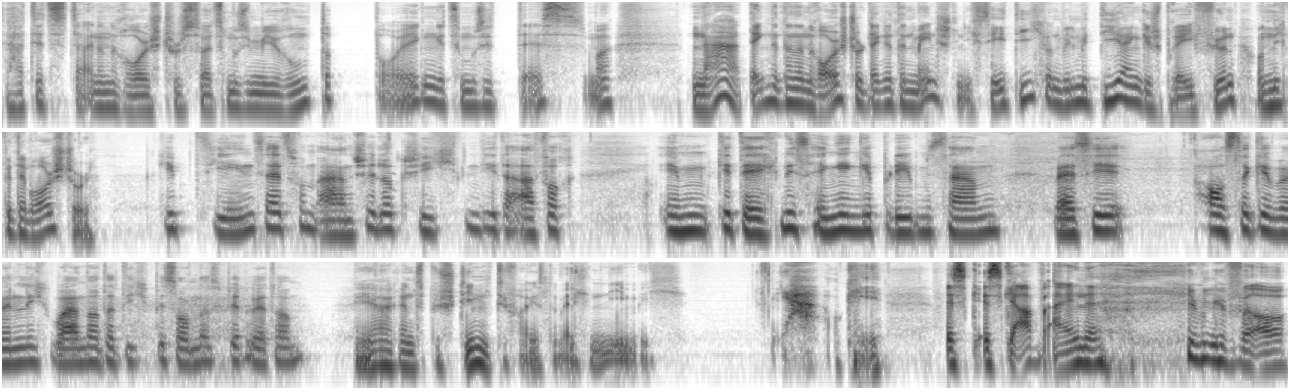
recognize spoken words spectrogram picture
der hat jetzt einen Rollstuhl, so jetzt muss ich mich runterbeugen, jetzt muss ich das mal. Na, denk nicht an den Rollstuhl, denk an den Menschen. Ich sehe dich und will mit dir ein Gespräch führen und nicht mit dem Rollstuhl. Gibt es jenseits vom Angelo Geschichten, die da einfach im Gedächtnis hängen geblieben sind, weil sie außergewöhnlich waren oder dich besonders berührt haben? Ja, ganz bestimmt. Die Frage ist nur, welchen nehme ich? Ja, okay. Es, es gab eine junge Frau,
